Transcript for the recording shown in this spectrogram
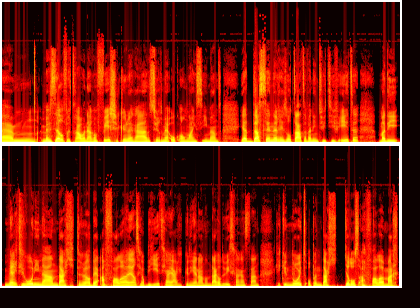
Um, met zelfvertrouwen naar een feestje kunnen gaan, stuurde mij ook onlangs iemand. Ja, dat zijn de resultaten van intuïtief eten. Maar die merk je gewoon niet na een dag. Terwijl bij afvallen, als je op dieet gaat, ja, je kunt je na een dag op de weegschaal gaan staan. Je kunt nooit op een dag kilo's afvallen. Maar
